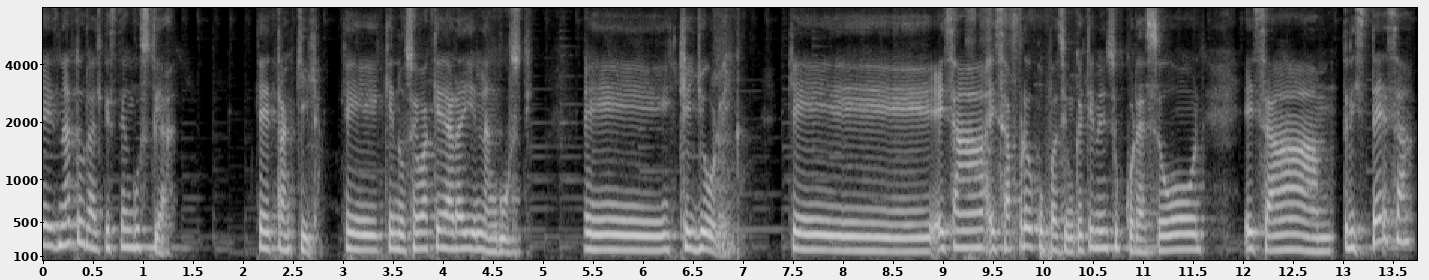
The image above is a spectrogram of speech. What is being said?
Que es natural que esté angustiada, que tranquila, que, no se va a quedar ahí en la angustia, eh, que llore, que esa, esa preocupación que tiene en su corazón, esa um, tristeza,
